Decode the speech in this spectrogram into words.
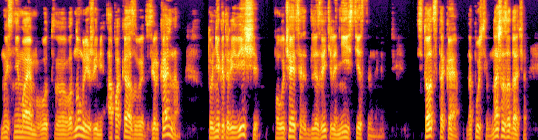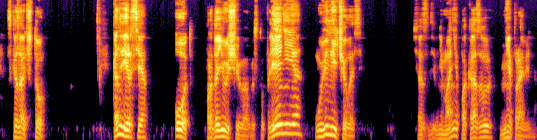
мы снимаем вот э, в одном режиме, а показывает в зеркальном, то некоторые вещи получаются для зрителя неестественными. Ситуация такая. Допустим, наша задача сказать, что конверсия от продающего выступления увеличилась. Сейчас, внимание, показываю неправильно.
